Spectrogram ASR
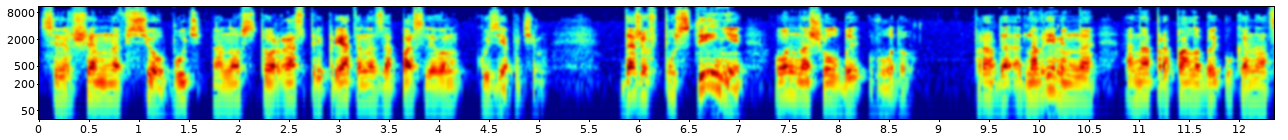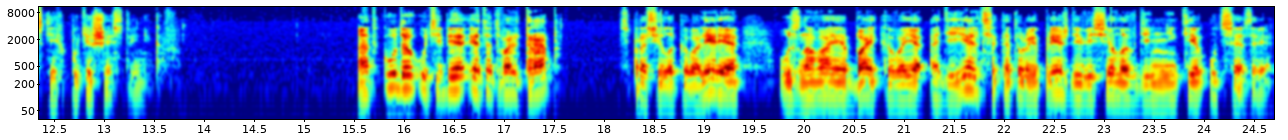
совершенно все, будь оно сто раз припрятано запасливым Кузепычем. Даже в пустыне он нашел бы воду. Правда, одновременно она пропала бы у канадских путешественников. «Откуда у тебя этот вальтрап?» – спросила кавалерия, узнавая байковое одеяльце, которое прежде висело в дневнике у Цезаря.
